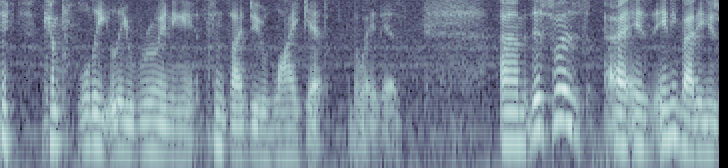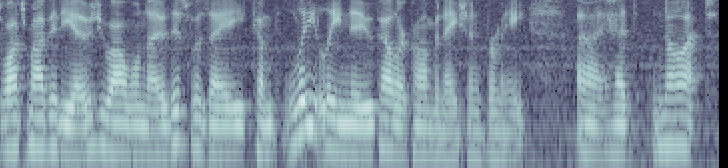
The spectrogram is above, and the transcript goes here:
completely ruining it since I do like it the way it is. Um, this was, uh, as anybody who's watched my videos, you all will know, this was a completely new color combination for me. I had not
